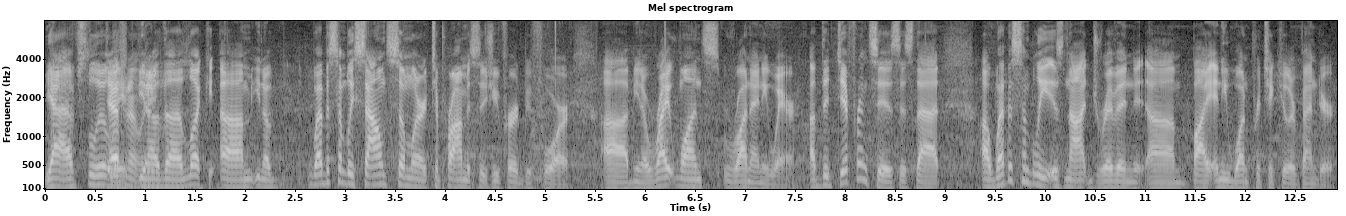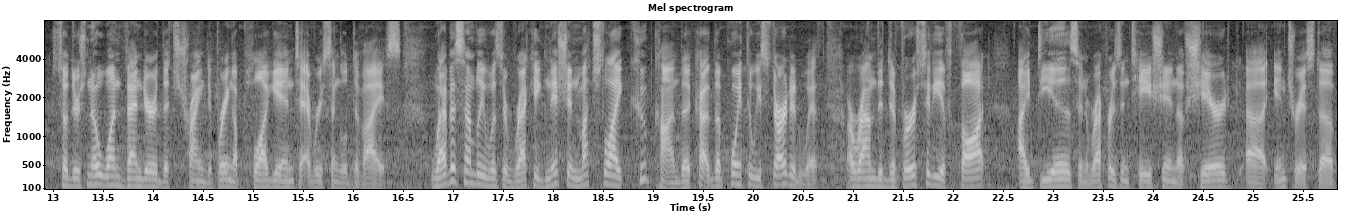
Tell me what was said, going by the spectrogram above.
Yeah, absolutely. Definitely. You know, the look, um, you know, WebAssembly sounds similar to promises you've heard before. Um, you know, write once, run anywhere. Uh, the difference is, is that uh, WebAssembly is not driven um, by any one particular vendor. So there's no one vendor that's trying to bring a plug-in to every single device. WebAssembly was a recognition, much like KubeCon, the, the point that we started with, around the diversity of thought, ideas, and representation of shared uh, interest of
